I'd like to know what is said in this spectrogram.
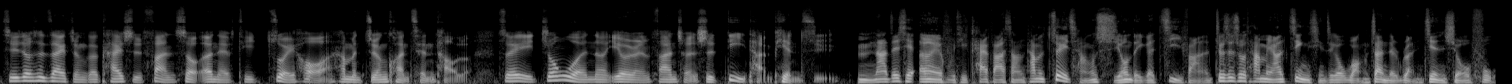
其实就是在整个开始贩售 NFT 最后啊，他们捐款潜逃了，所以中文呢也有人翻成是地毯骗局。嗯，那这些 NFT 开发商他们最常使用的一个技法呢，就是说他们要进行这个网站的软件修复。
